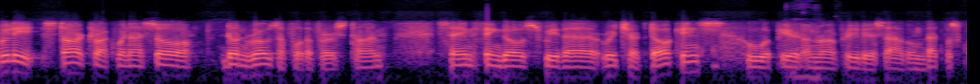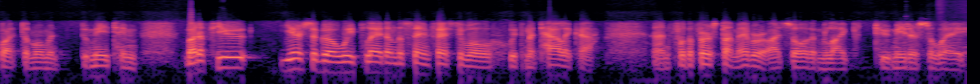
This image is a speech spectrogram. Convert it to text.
really starstruck when I saw Don Rosa for the first time. Same thing goes with uh, Richard Dawkins, who appeared on our previous album. That was quite the moment to meet him. But a few years ago, we played on the same festival with Metallica. And for the first time ever, I saw them like two meters away,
